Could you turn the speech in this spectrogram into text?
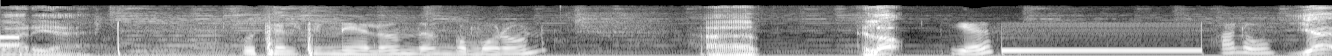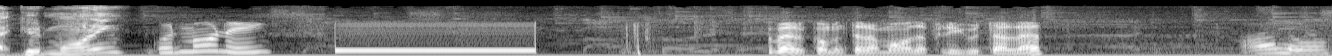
Hej Sverige! Hotell Tegnérlunden, god morgon. Uh, hello? Yes. Hallå. Yeah, good morning. Good morning. Välkommen till Ramada flyghotellet. Hallå.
